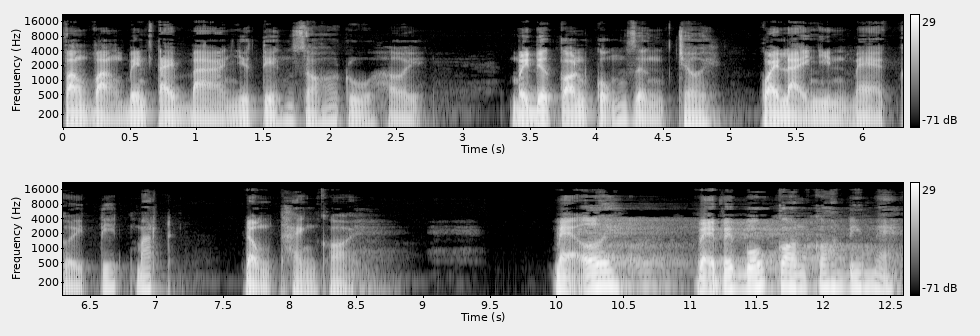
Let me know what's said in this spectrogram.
vang vẳng bên tai bà như tiếng gió ru hời. Mấy đứa con cũng dừng chơi, quay lại nhìn mẹ cười tít mắt. Đồng Thanh gọi. Mẹ ơi, về với bố con con đi mẹ.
